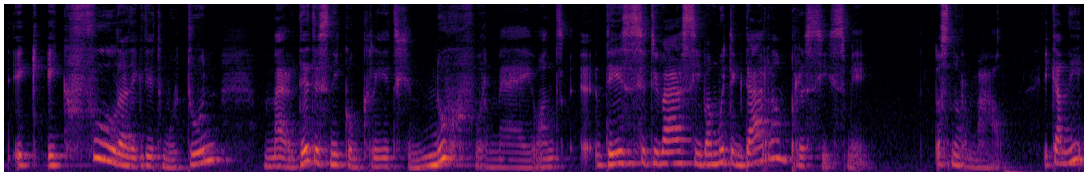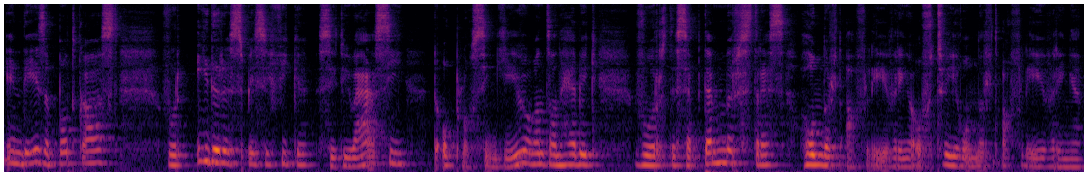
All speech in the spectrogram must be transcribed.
ik, ik voel dat ik dit moet doen, maar dit is niet concreet genoeg voor mij. Want eh, deze situatie, wat moet ik daar dan precies mee? Dat is normaal. Ik kan niet in deze podcast voor iedere specifieke situatie de oplossing geven, want dan heb ik voor de septemberstress 100 afleveringen of 200 afleveringen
